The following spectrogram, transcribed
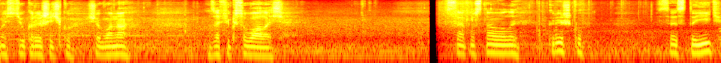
ось цю кришечку, щоб вона зафіксувалась. Все, поставили кришку, все стоїть.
